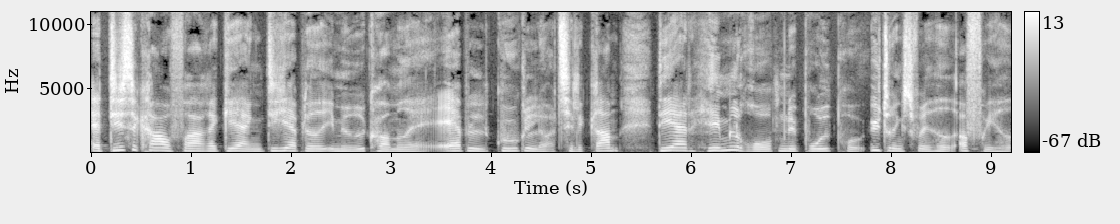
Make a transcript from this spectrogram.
At disse krav fra regeringen, de er blevet imødekommet af Apple, Google og Telegram, det er et himmelråbende brud på ytringsfrihed og frihed.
